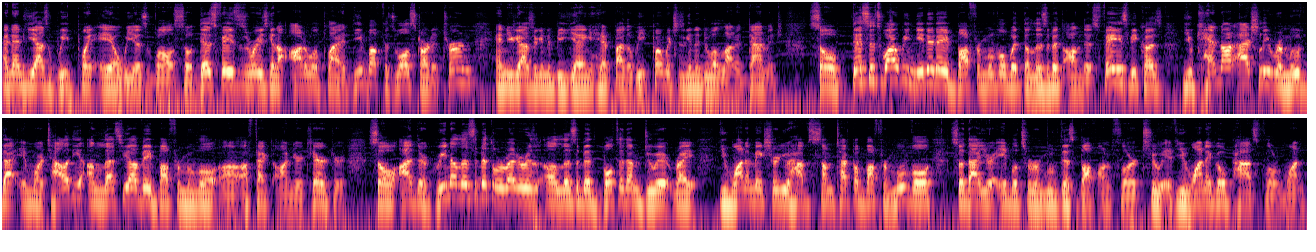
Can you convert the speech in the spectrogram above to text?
and then he has weak point AoE as well. So this phase is where he's going to auto apply a debuff as well, start a turn, and you guys are going to be getting hit by the weak point, which is going to do a lot of damage. So this is why we needed a buff removal with Elizabeth on this phase, because you cannot actually remove that immortality unless you have a buff removal uh, effect on your character character. So either Green Elizabeth or Red Elizabeth, both of them do it, right? You want to make sure you have some type of buff removal so that you're able to remove this buff on floor 2 if you want to go past floor 1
